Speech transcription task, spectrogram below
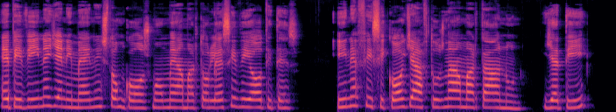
επειδή είναι γεννημένοι στον κόσμο με αμαρτωλές ιδιότητες. Είναι φυσικό για αυτούς να αμαρτάνουν. Γιατί;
